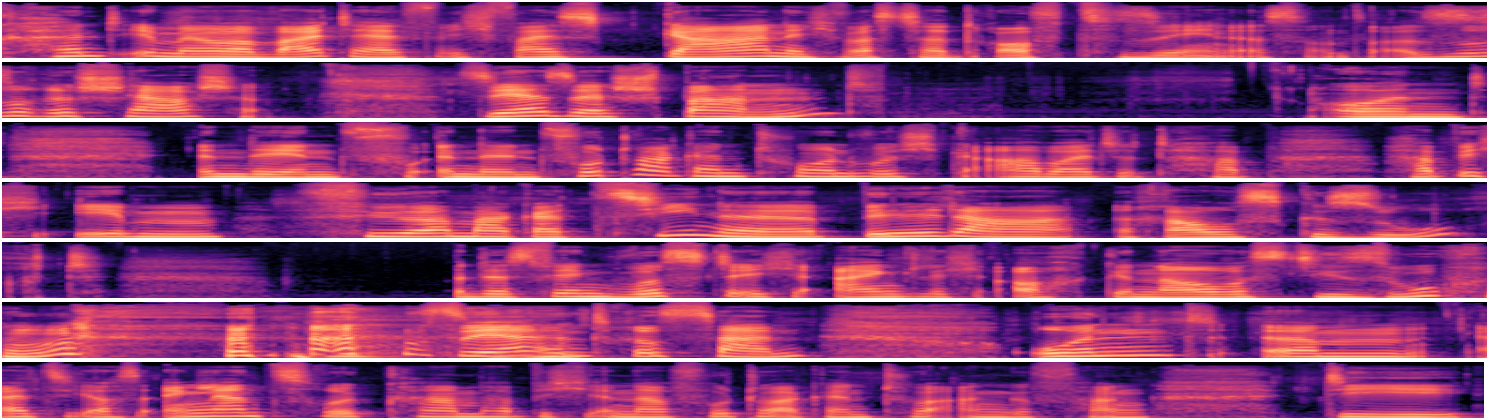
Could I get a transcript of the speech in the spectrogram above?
Könnt ihr mir mal weiterhelfen? Ich weiß gar nicht, was da drauf zu sehen ist und so. Also so Recherche. Sehr, sehr spannend. Und in den, in den Fotoagenturen, wo ich gearbeitet habe, habe ich eben für Magazine Bilder rausgesucht und deswegen wusste ich eigentlich auch genau, was die suchen. Sehr interessant. Und ähm, als ich aus England zurückkam, habe ich in einer Fotoagentur angefangen, die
